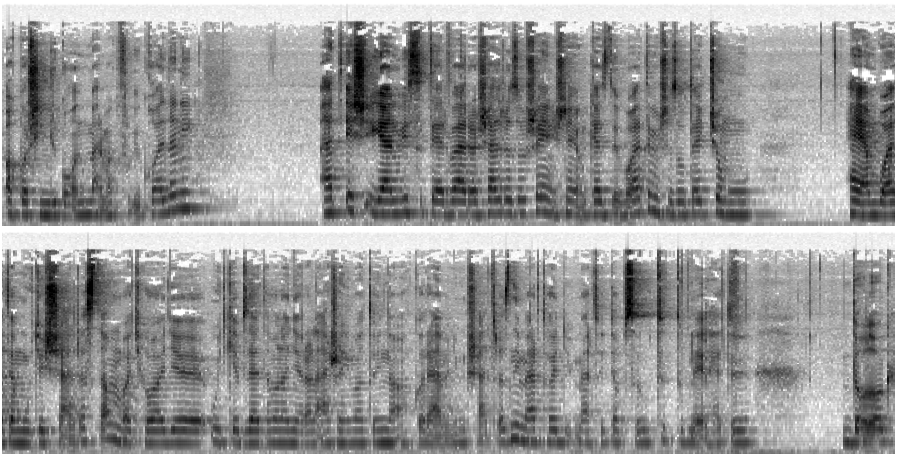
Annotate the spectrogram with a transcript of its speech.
akkor sincs gond, mert meg fogjuk oldani. Hát és igen, visszatérve erre a sátrazósra, én is nagyon kezdő voltam, és azóta egy csomó helyen voltam úgy, hogy sátraztam, vagy hogy úgy képzeltem el a nyaralásaimat, hogy na, akkor elmegyünk sátrazni, mert hogy, mert hogy abszolút túlélhető dolog.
